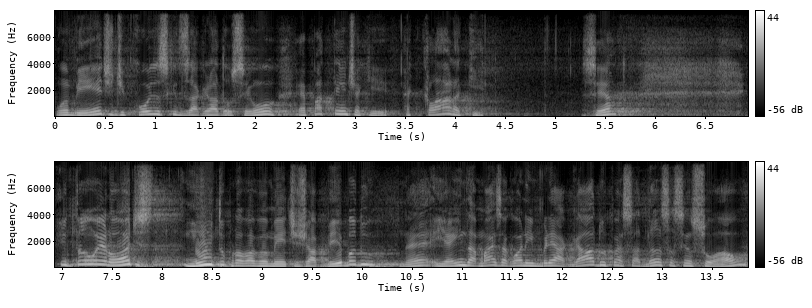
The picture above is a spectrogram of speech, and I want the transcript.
o ambiente de coisas que desagradam ao Senhor é patente aqui, é claro aqui, certo? Então Herodes, muito provavelmente já bêbado, né, e ainda mais agora embriagado com essa dança sensual,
